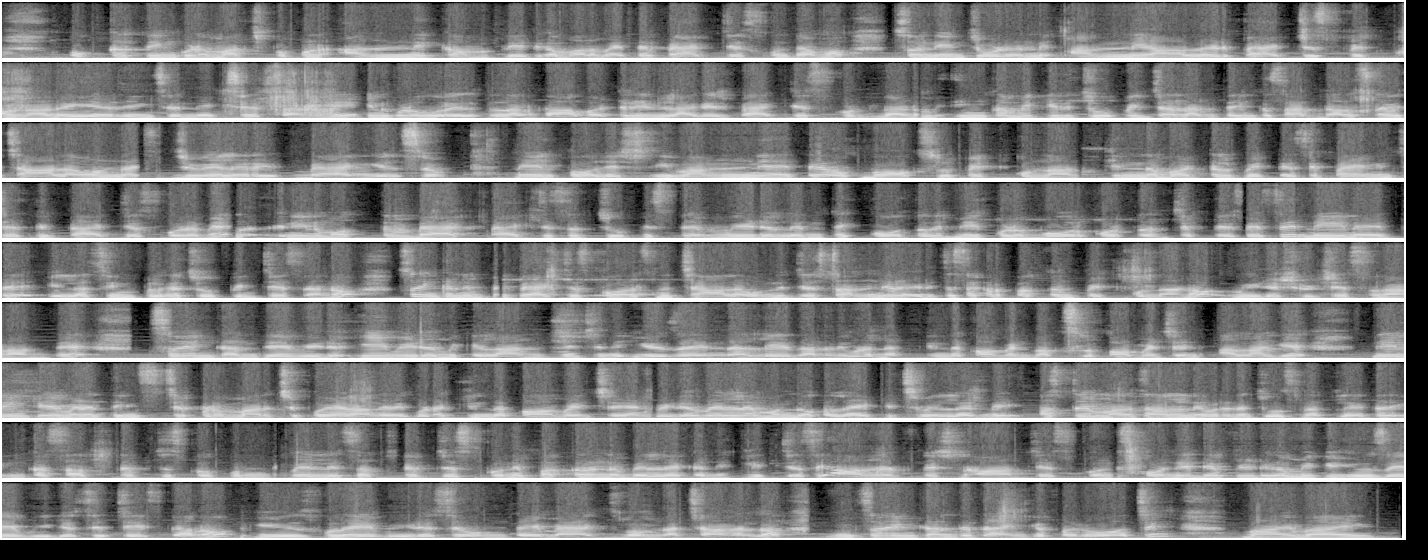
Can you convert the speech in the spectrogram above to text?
ఒక్క థింగ్ కూడా మర్చిపోకుండా అన్ని కంప్లీట్గా మనమైతే ప్యాక్ చేసుకుంటాము. సో నేను చూడండి అన్ని ఆల్రెడీ ప్యాక్ చేసి పెట్టుకున్నాను ఇయర్ రింగ్స్ నెక్ సెట్స్ అన్ని. నేను కూడా ఊరెళ్తున్నాను కాబట్టి నేను లగేజ్ ప్యాక్ చేసుకుంటున్నాను. ఇంకా మీకు ఇది చూపించాను అంతే ఇంకా సర్దాల్సినవి చాలా ఉన్నాయి. జ్యువెలరీ బ్యాంగిల్స్ నెయిల్ పాలిష్ ఇవన్నీ అయితే ఒక బాక్స్లో పెట్టుకున్నాను. కింద బట్టలు పెట్టేసి పైనుంచి ప్యాక్ చేసుకోవడమే. నేను మొత్తం బ్యాగ్ ప్యాక్ చేసి చూపిస్తే వీడియో లెంత్ ఎక్కువ అవుతుంది మీకు కూడా బోర్ కొడుతుంది అని చెప్పేసి నేనైతే ఇలా సింపుల్గా చూపించేశాను. సో ఇంకా నేను ప్యాక్ చేసుకోవాల్సిన చాలా ఉంది. జస్ట్ అన్ని రెడీ చేసి అక్కడ పక్కన పెట్టుకున్నాను. వీడియో షూట్ చేస్తున్నాను అంతే. సో ఇంకా అంతే వీడియో. ఈ వీడియో మీకు ఎలా అనిపించింది? యూజ్ అయిందా? లేదా అనేది కూడా నాకు కింద కామెంట్ బాక్స్లో కామెంట్ చేయండి. అలాగే నేను ఇంకేమైనా థింగ్స్ చెప్పడం మర్చిపోయాను అనేది కూడా కింద కామెంట్ చేయండి. వీడియో వెళ్ళే ముందు ఒక లైక్ ఇచ్చి వెళ్ళండి. ఫస్ట్ టైం మన ఛానల్ ఎవరైనా చూసినట్లయితే ఇంకా సబ్స్క్రైబ్ చేసుకోకుండా వెళ్ళి సబ్స్క్రైబ్ చేసుకొని పక్కన ఉన్న బెల్ ఐకాన్ క్లిక్ చేసి ఆల్ నోటిఫికేషన్ ఆన్ చేసుకొని తీసుకోండి. డెఫినెట్గా మీకు యూజ్ అయ్యే వీడియోస్ చేస్తాను. యూస్ఫుల్ అయ్యే వీడియోస్ ఉంటాయి మాక్సిమం నా ఛానల్లో సో ఇంకంతే. Thank you for watching bye bye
